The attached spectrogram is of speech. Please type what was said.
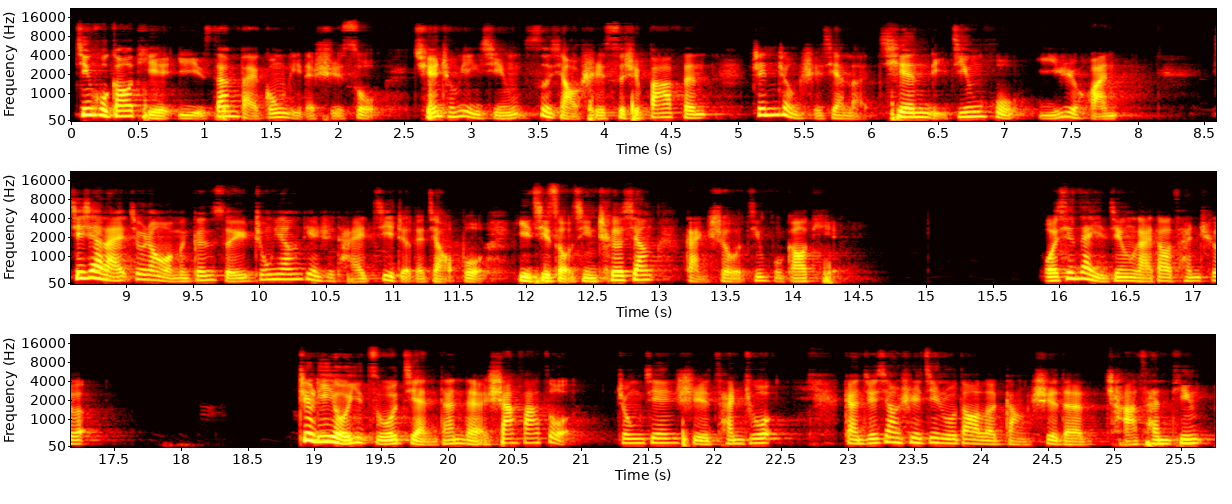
京沪高铁以三百公里的时速，全程运行四小时四十八分，真正实现了千里京沪一日环。接下来，就让我们跟随中央电视台记者的脚步，一起走进车厢，感受京沪高铁。我现在已经来到餐车。这里有一组简单的沙发座，中间是餐桌，感觉像是进入到了港式的茶餐厅。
